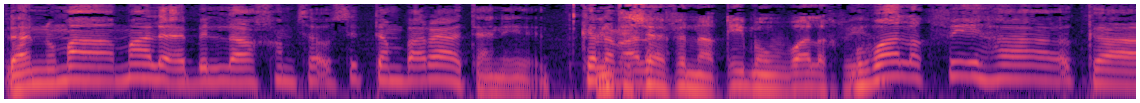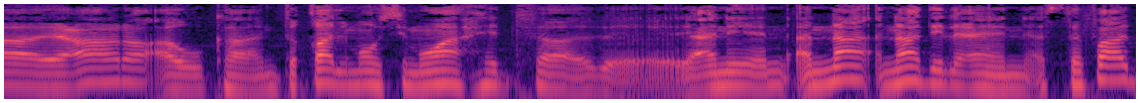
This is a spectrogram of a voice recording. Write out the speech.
لأنه ما ما لعب إلا خمسة أو ست مباريات يعني تكلم أنت شايف إنها قيمة مبالغ فيها؟ مبالغ فيها كإعارة أو كانتقال موسم واحد. ف يعني نادي العين استفاد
